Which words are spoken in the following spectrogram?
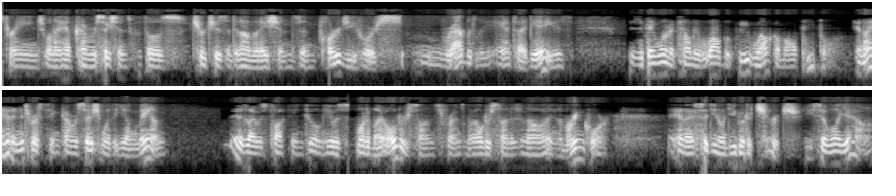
strange when I have conversations with those churches and denominations and clergy who are rabidly anti-gay is, is that they want to tell me, well, but we welcome all people. And I had an interesting conversation with a young man as I was talking to him. He was one of my older son's friends. My older son is now in the Marine Corps. And I said, you know, do you go to church? He said, well, yeah.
